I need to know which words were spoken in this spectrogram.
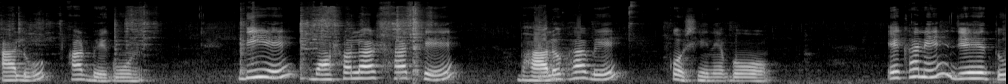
আলু আর বেগুন। দিয়ে মশলার সাথে ভালোভাবে কষিয়ে নেব। এখানে যেহেতু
